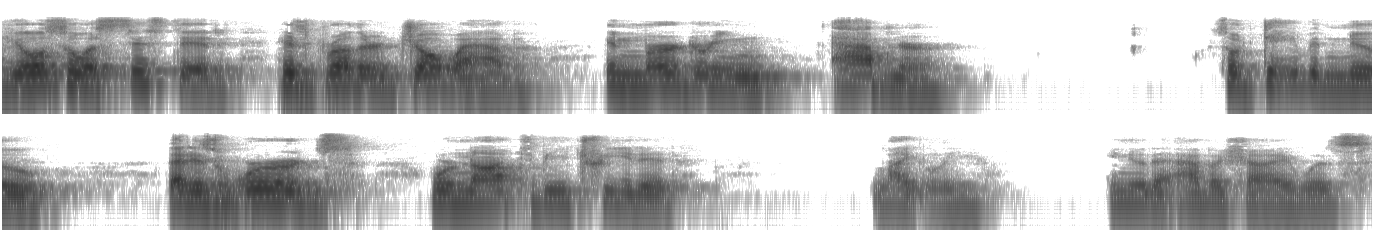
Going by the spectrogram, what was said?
he also assisted his brother Joab in murdering Abner. So David knew that his words were not to be treated lightly. He knew that Abishai was,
